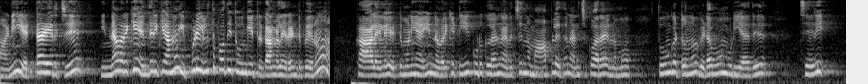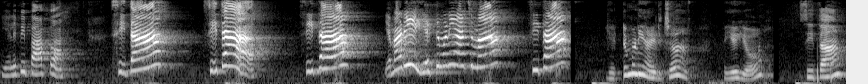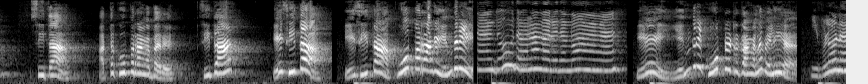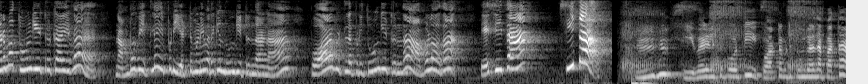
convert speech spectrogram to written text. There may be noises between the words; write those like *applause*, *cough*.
மணி எட்டாயிருச்சு. இன்ன வரைக்கும் எந்திரிக்காம இப்படி இழுத்து போத்தி தூங்கிட்டு இருக்காங்களே ரெண்டு பேரும். காலையில எட்டு மணி ஆகி இன்ன வரைக்கும் டீ கொடுக்கலன்னு நினச்சி இந்த மாப்பிள்ளை எதுவும் நினைச்சுக்குவாரா என்னமோ. தூங்கட்டும்னு விடவும் முடியாது. சரி எழுப்பி பார்ப்போம் சீதா சீதா சீதா எமாடி எட்டு மணி ஆச்சுமா? சீதா? எட்டு மணி ஆயிடுச்சா? ஐயோ சீதா சீதா அத்தை கூப்பிடுறாங்க பாரு. சீதா? ஏ சீதா. ஏ சீதா கூப்பிடுறாங்க எந்திரி. ஏய் எந்திரி கூப்பிட்டு இருக்காங்கல்ல வெளிய. இவ்வளோ நேரமா தூங்கிட்டு இருக்கா இவ? நம்ம வீட்டில் இப்படி எட்டு மணி வரைக்கும் தூங்கிட்டு இருந்தானா? போற வீட்டில் இப்படி தூங்கிட்டு இருந்தா அவ்வளோதான். ஏ சீதா? சீதா. இவ இழுத்து போட்டி கொரட்டை விட்டு தூங்குறத பார்த்தா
